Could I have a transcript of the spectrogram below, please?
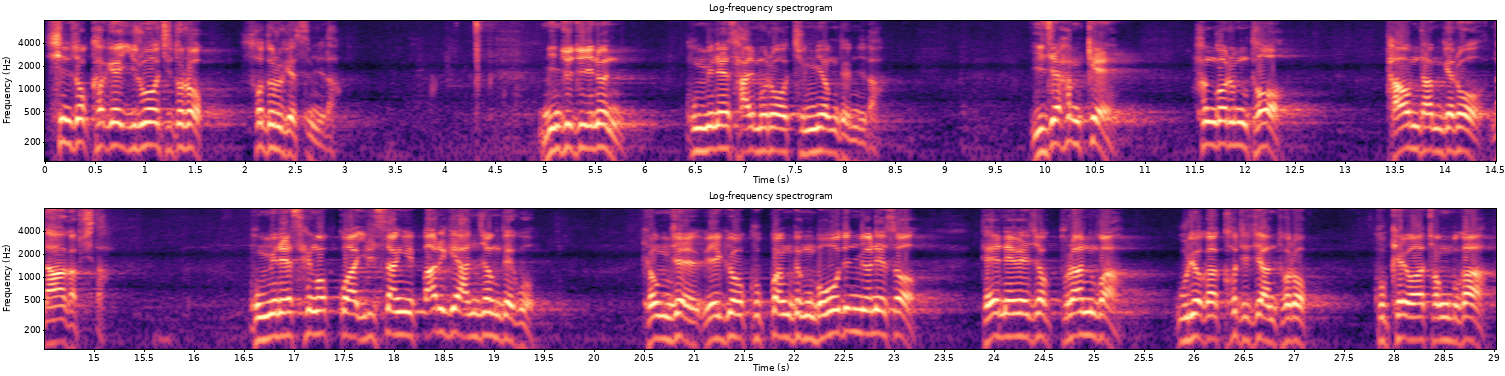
신속하게 이루어지도록 서두르겠습니다. 민주주의는 국민의 삶으로 증명됩니다. 이제 함께 한 걸음 더 다음 단계로 나아갑시다. 국민의 생업과 일상이 빠르게 안정되고 경제, 외교, 국방 등 모든 면에서 대내외적 불안과 우려가 커지지 않도록 국회와 정부가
